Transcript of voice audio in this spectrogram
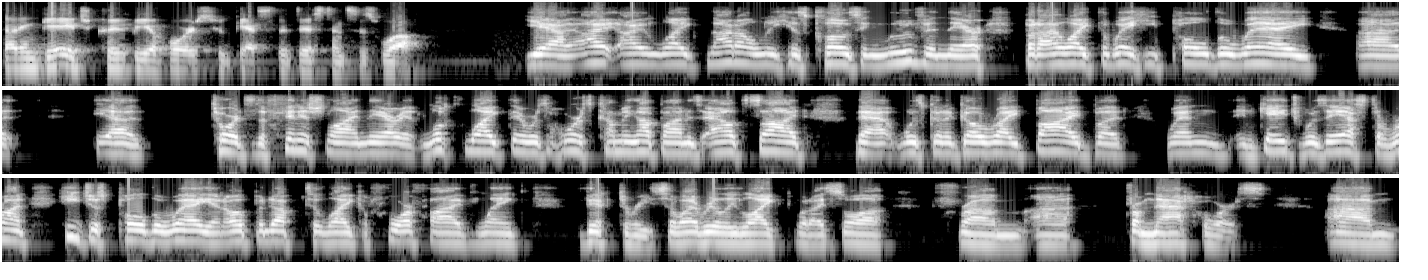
that Engage could be a horse who gets the distance as well. Yeah, I, I like not only his closing move in there, but I like the way he pulled away uh, towards the finish line there. It looked like there was a horse coming up on his outside that was going to go right by, but when Engage was asked to run, he just pulled away and opened up to like a four or five length victory. So I really liked what I saw from uh, from that horse. Um,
